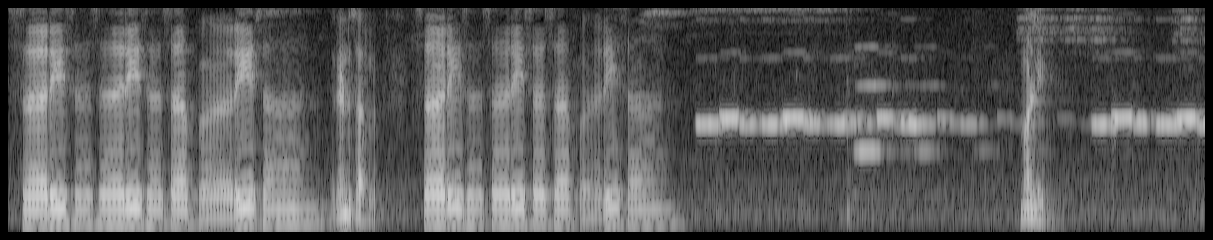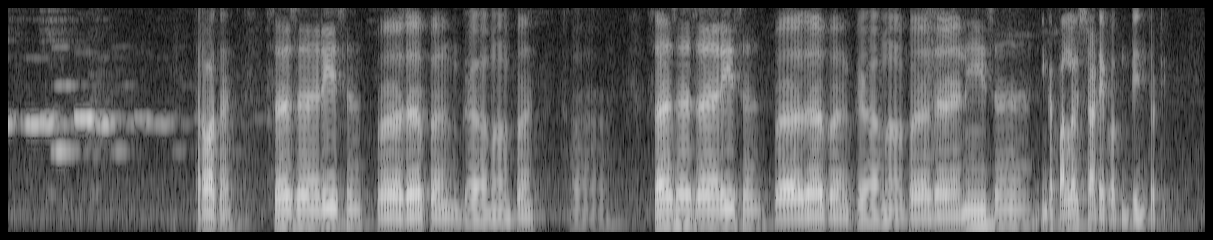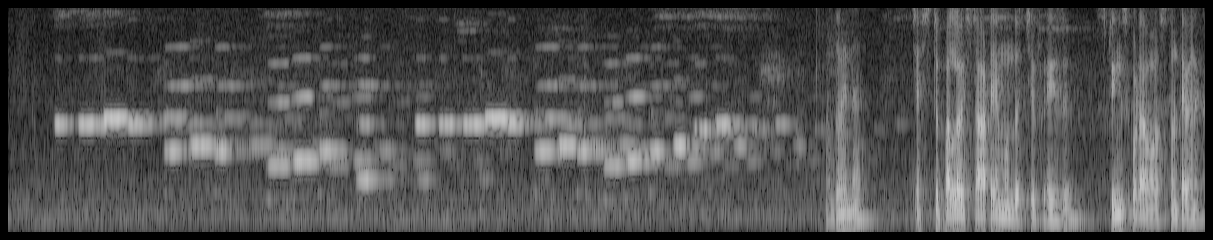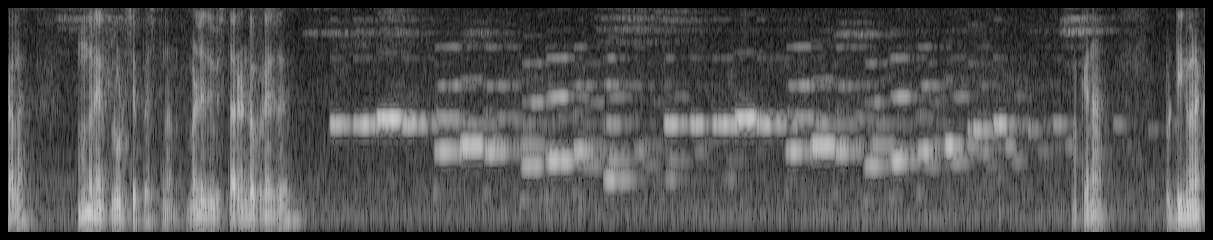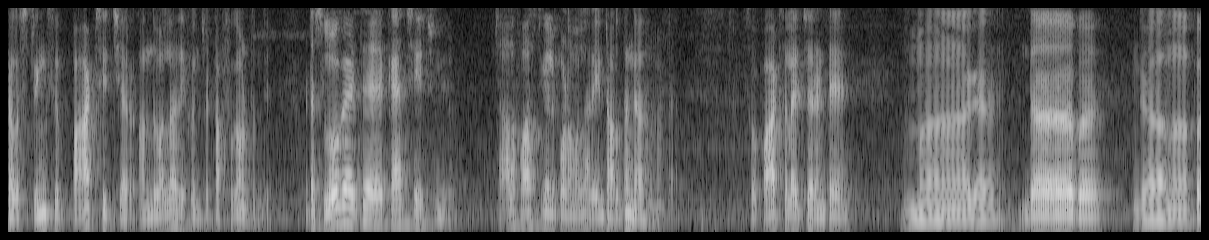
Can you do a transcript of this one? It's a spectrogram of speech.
సరి స సరి స స పరి స. రెండు సార్లు. సరి స సరి స స పరి స. మళ్ళీ. తర్వాత స సరి స పద ప గ మ ప స. సరి స పద ప పద ని స ఇంకా పల్లవి స్టార్ట్ అయిపోతుంది దీంతో అర్థమైందా? జస్ట్ పల్లవి స్టార్ట్ అయ్యే ముందు వచ్చే ఫ్రేజ్. స్ట్రింగ్స్ కూడా వస్తుంటాయి వెనకాల. ముందు నేను ఫ్లూట్ చెప్పేస్తున్నాను. మళ్ళీ చూపిస్తా రెండో ఫ్రేజ్. ఓకేనా? ఇప్పుడు దీని వెనకాల స్ట్రింగ్స్ పార్ట్స్ ఇచ్చారు. అందువల్ల అది కొంచెం టఫ్గా ఉంటుంది. అంటే స్లోగా అయితే క్యాచ్ చేయొచ్చు మీరు. చాలా ఫాస్ట్గా వెళ్ళిపోవడం వల్ల అదేంటో అర్థం కాదనమాట. సో పార్ట్స్ ఎలా ఇచ్చారంటే మగ దబ గమప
